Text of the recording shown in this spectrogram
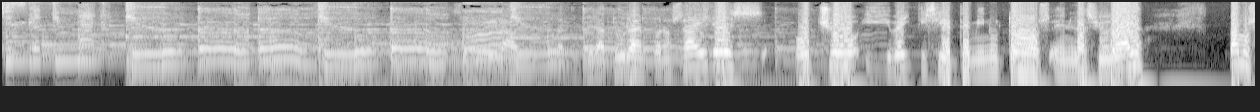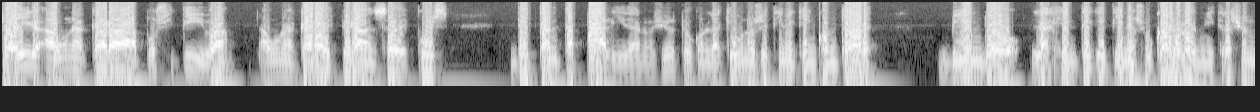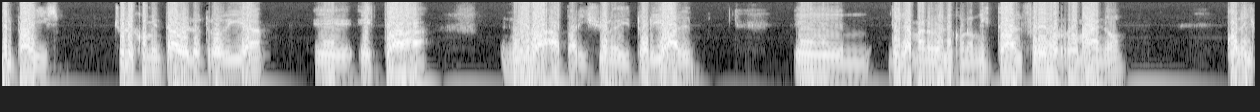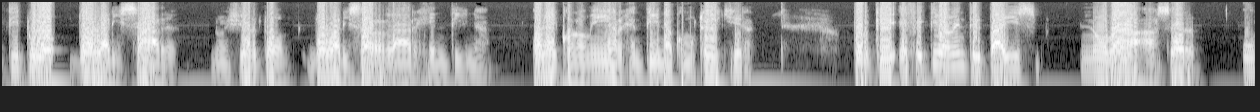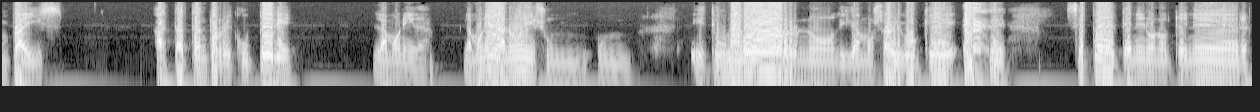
She's looking at you. La temperatura en Buenos Aires, 8 y 27 minutos en la ciudad. Vamos a ir a una cara positiva, a una cara de esperanza después de tanta pálida, ¿no es cierto?, con la que uno se tiene que encontrar viendo la gente que tiene a su cargo la administración del país. Yo les comentaba el otro día eh, esta nueva aparición editorial eh, de la mano del economista Alfredo Romano con el título Dolarizar, ¿no es cierto? Dolarizar la Argentina o la economía argentina, como ustedes quieran. Porque efectivamente el país no va a ser un país hasta tanto recupere la moneda. La moneda no es un, este, un adorno, digamos, algo que se puede tener o no tener,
